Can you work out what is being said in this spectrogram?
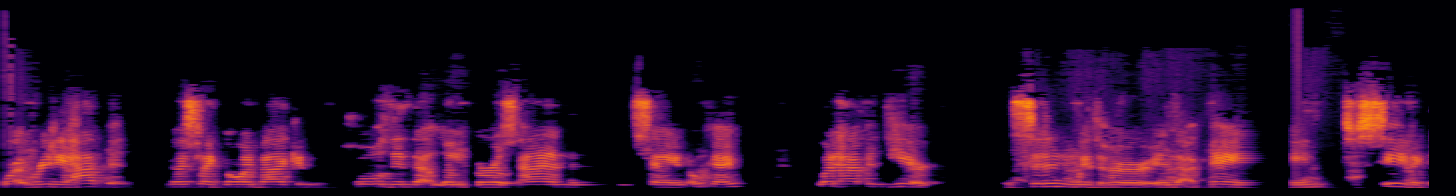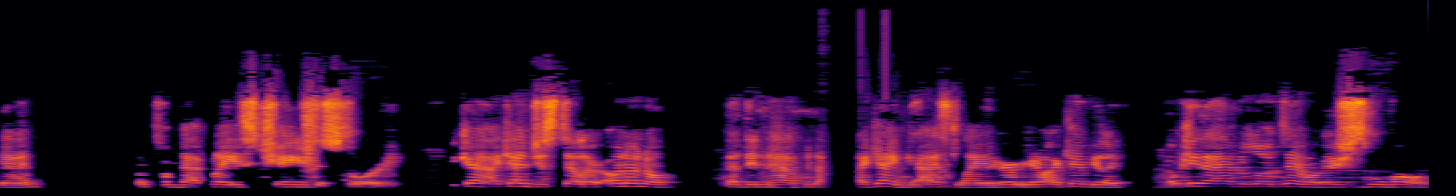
what really happened? it's like going back and holding that little girl's hand and saying, okay, what happened here? And sitting with her in that pain to see it again. And from that place, change the story. You can't, I can't just tell her, oh, no, no, that didn't happen. I can't gaslight her. You know, I can't be like, okay, that happened a long time ago. Let's just move on.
